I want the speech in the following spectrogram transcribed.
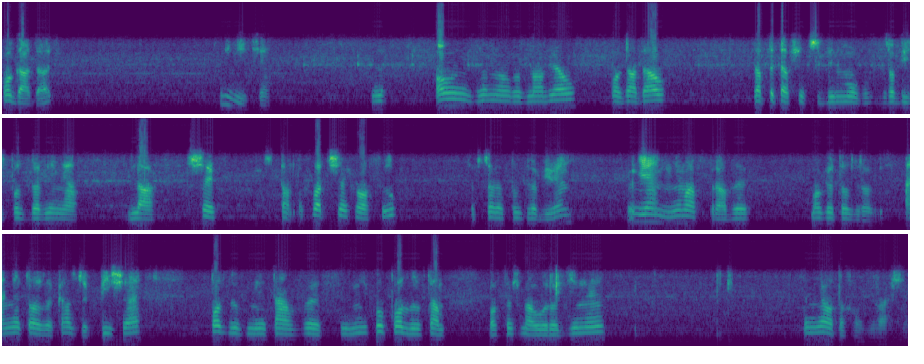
pogadać. Widzicie. On ze mną rozmawiał, pogadał, zapytał się, czy bym mógł zrobić pozdrowienia dla trzech, tam chyba trzech osób, co wczoraj pozdrowiłem. Wiem, nie ma sprawy, mogę to zrobić. A nie to, że każdy pisze, pozdrów mnie tam w filmiku, pozdrów tam, bo ktoś ma urodziny. To nie o to chodzi właśnie.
